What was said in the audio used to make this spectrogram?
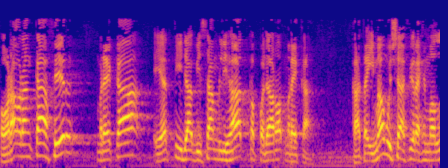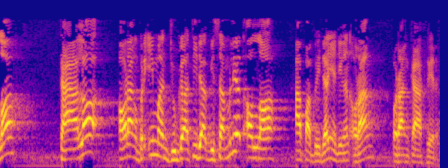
Orang-orang kafir mereka ya tidak bisa melihat kepada Rabb mereka. Kata Imam Syafi'i rahimahullah, kalau orang beriman juga tidak bisa melihat Allah, apa bedanya dengan orang orang kafir?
